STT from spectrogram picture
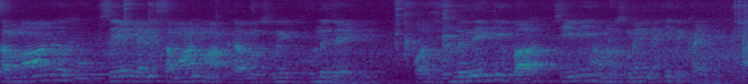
समान रूप से यानी समान मात्रा में उसमें घुल जाएगी। और घुलने के बाद चीनी हमें उसमें नहीं दिखाई देती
